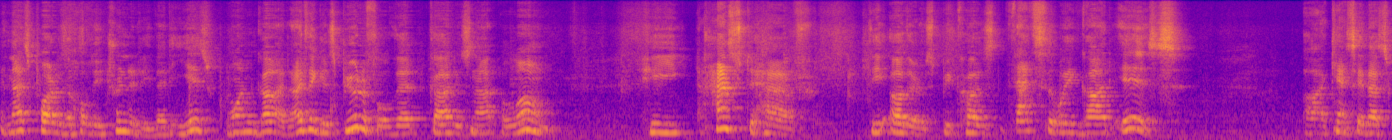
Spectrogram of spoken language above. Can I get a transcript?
And that's part of the Holy Trinity, that he is one God. I think it's beautiful that God is not alone. He has to have the others because that's the way God is. Uh, I can't say that's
